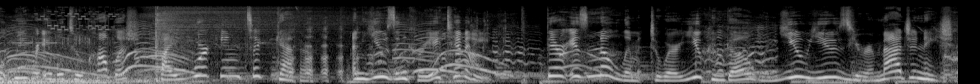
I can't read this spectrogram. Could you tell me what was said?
What we were able to accomplish by working together and using creativity. There is no limit to where you can go when you use your imagination.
